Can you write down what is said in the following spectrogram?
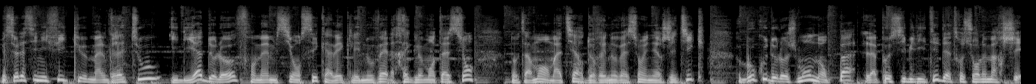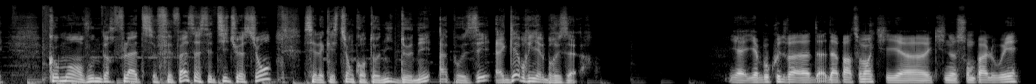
Mais cela signifie que malgré tout, il y a de l'offre, même si on sait qu'avec les nouvelles réglementations, notamment en matière de rénovation énergétique, beaucoup de logements n'ont pas la possibilité d'être sur le marché. Comment Wunderflats fait face à cette situation? C'est la question qu'Anthony Denet a posée à Gabriel Bruser. Il y, a, il y a, beaucoup d'appartements qui, euh, qui ne sont pas loués,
